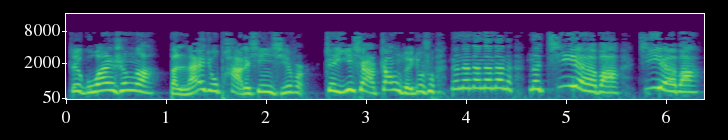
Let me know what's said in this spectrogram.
这古安生啊，本来就怕这新媳妇儿，这一下张嘴就说：“那那那那那那那借吧，借吧。”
